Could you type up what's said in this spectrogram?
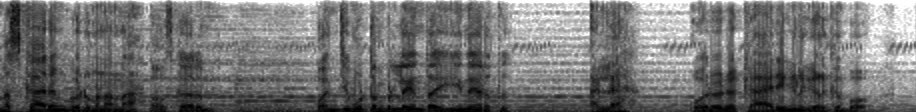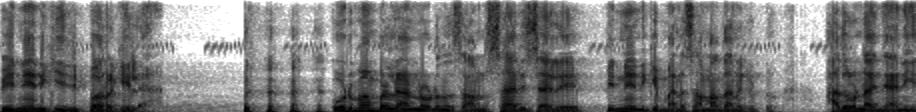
നമസ്കാരം കൊടുമണണ്ണ നമസ്കാരം. വഞ്ചിമുട്ടം പിള്ള എന്താ ഈ നേരത്ത്? അല്ല ഓരോരോ കാര്യങ്ങൾ കേൾക്കുമ്പോൾ പിന്നെ എനിക്ക് ഇരിപ്പുറക്കില്ല കുടുംബം പിള്ളാണോടൊന്ന് സംസാരിച്ചാലേ പിന്നെ എനിക്ക് മനസമാധാനം കിട്ടും. അതുകൊണ്ടാണ് ഞാൻ ഈ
